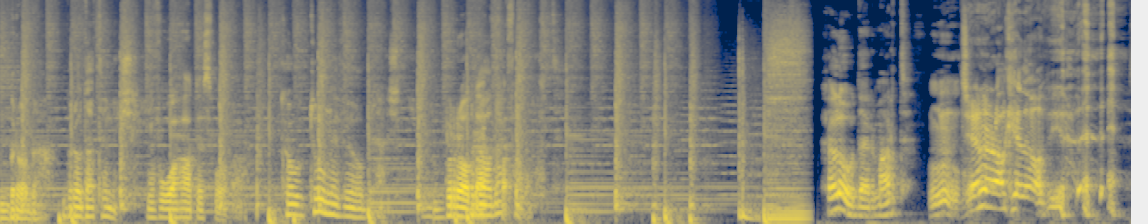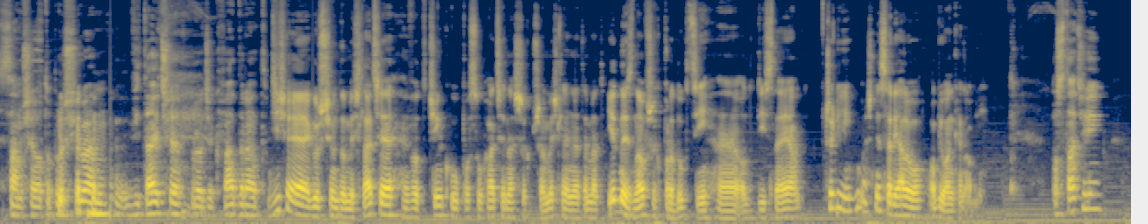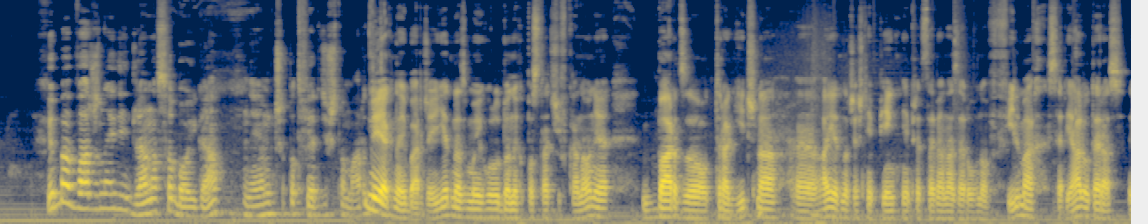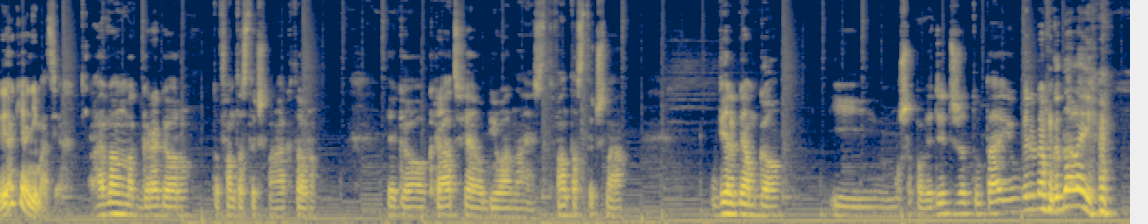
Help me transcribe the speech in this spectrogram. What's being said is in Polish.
Broda. Brodate myśli. Włochate słowa. Kołtuny wyobraźni. Broda, Broda kwa- kwadrat. Hello there, Mart. Mm, General Kenobi. Sam się o to prosiłem. Witajcie w Brodzie Kwadrat. Dzisiaj, jak już się domyślacie, w odcinku posłuchacie naszych przemyśleń na temat jednej z nowszych produkcji e, od Disneya, czyli właśnie serialu Obi-Wan Kenobi. Postaci chyba ważnej dla nas obojga. Nie wiem, czy potwierdzisz to, Mart. Nie jak najbardziej. Jedna z moich ulubionych postaci w kanonie, bardzo tragiczna, e, a jednocześnie pięknie przedstawiona zarówno w filmach, serialu teraz, jak i animacjach. Evan McGregor to fantastyczny aktor. Jego kreacja Obi-Wana jest fantastyczna. Uwielbiam go i muszę powiedzieć, że tutaj uwielbiam go dalej.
